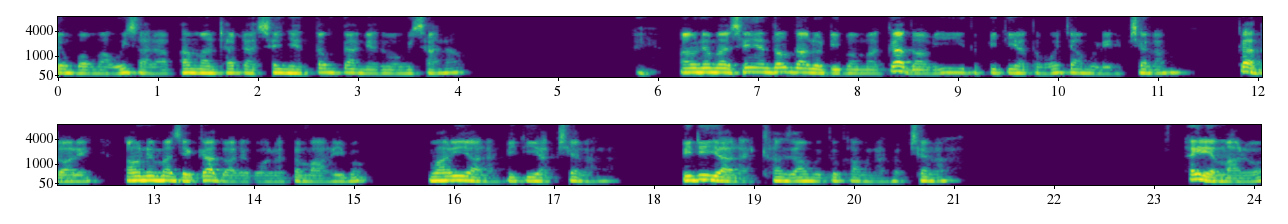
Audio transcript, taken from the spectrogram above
ယုံပေါ်မှာဝိสารဗမ္မန်ထတ္တဆင်ញင်တုတ်တတဲ့သဘောဝိสารအာယုံမှာဆင်ញင်တုတ်တလို့ဒီပေါ်မှာကတ်သွားပြီသူပိတိယသဘောကြမှုလေးဖြစ်လာကတ်သွားတယ်အာယုံမှာစေကတ်သွားတယ်ဘောလို့တမာရီပေါ့တမာရီရလာပိတိယဖြစ်လာတာပိတိယလိုက်ခံစားမှုဒုက္ခဝနာဆိုဖြစ်လာတာ အဲ့ဒီမှာတော့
